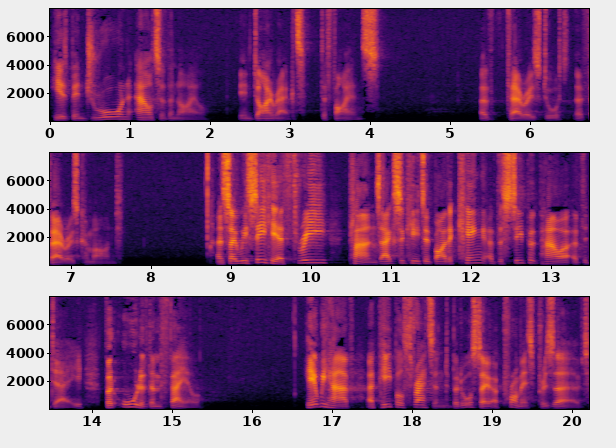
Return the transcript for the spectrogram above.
He has been drawn out of the Nile in direct defiance of Pharaoh's, daughter, of Pharaoh's command. And so we see here three plans executed by the king of the superpower of the day, but all of them fail. Here we have a people threatened, but also a promise preserved.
